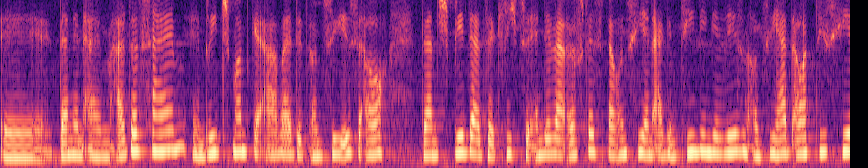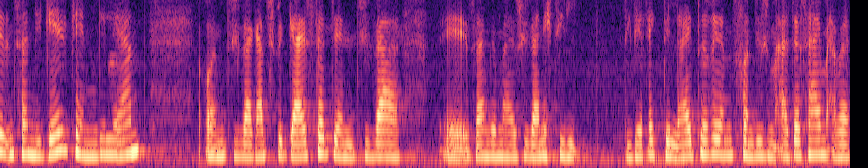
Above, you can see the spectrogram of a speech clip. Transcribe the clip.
äh, dann in einem Altersheim in Richmond gearbeitet und sie ist auch dann später, als der Krieg zu Ende war, öfters bei uns hier in Argentinien gewesen und sie hat auch dies hier in San Miguel kennengelernt und sie war ganz begeistert, denn sie war, äh, sagen wir mal, sie war nicht die, die direkte Leiterin von diesem Altersheim, aber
